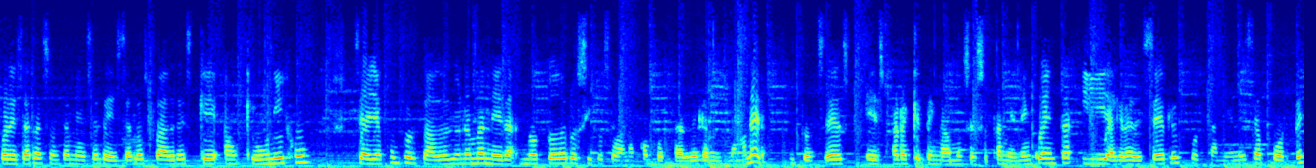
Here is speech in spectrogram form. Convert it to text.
Por esa razón también se le dice a los padres que aunque un hijo se haya comportado de una manera, no todos los hijos se van a comportar de la misma manera. Entonces es para que tengamos eso también en cuenta y agradecerles por también ese aporte,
